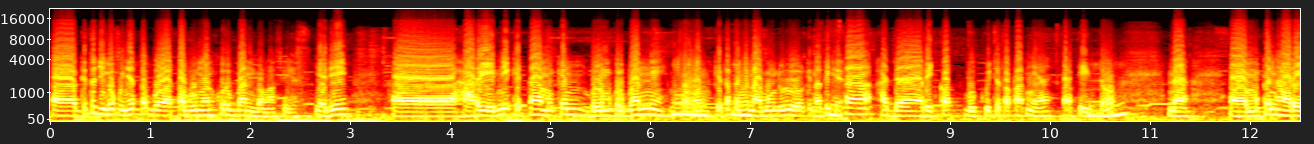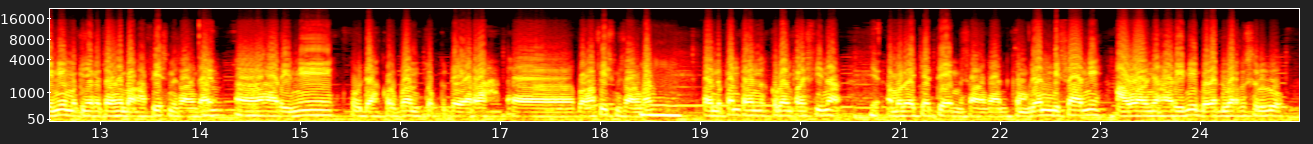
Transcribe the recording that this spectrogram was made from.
uh, kita juga punya tabungan kurban bang Afif. Jadi uh, hari ini kita mungkin belum kurban nih, misalkan hmm. kita pengen nabung dulu. Nanti yeah. kita ada record buku catatannya seperti itu. Hmm. Nah uh, mungkin hari ini mungkin caranya bang Hafiz misalkan yeah. uh, hari ini udah kurban untuk daerah uh, bang Hafiz misalkan hmm. tahun depan tahun kurban Palestina, yeah. mulai CT misalkan. Kemudian bisa nih awalnya hari ini bayar 200 dulu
